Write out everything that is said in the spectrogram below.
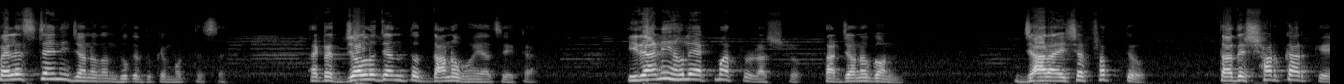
প্যালেস্টাইনি জনগণ দুকে দুকে মরতেছে। একটা জলজান্ত দানব হয়ে আছে এটা। ইরানই হলো একমাত্র রাষ্ট্র, তার জনগণ। যারা এসব সত্ত্বেও তাদের সরকারকে,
